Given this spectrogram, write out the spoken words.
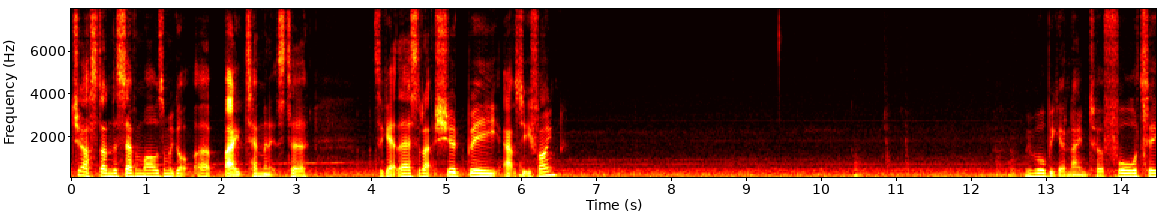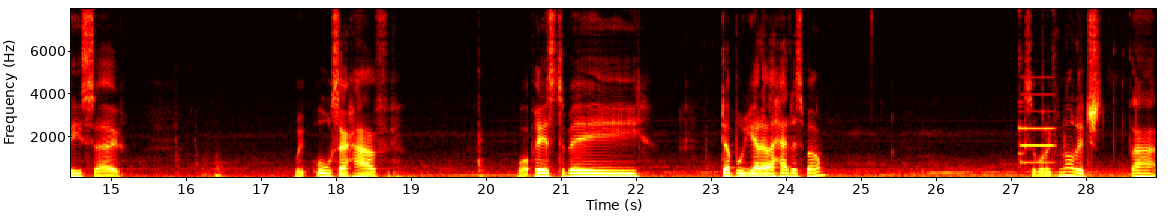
just under seven miles and we've got about 10 minutes to to get there so that should be absolutely fine. We will be going down to a 40 so we also have what appears to be double yellow ahead as well so we'll acknowledge that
